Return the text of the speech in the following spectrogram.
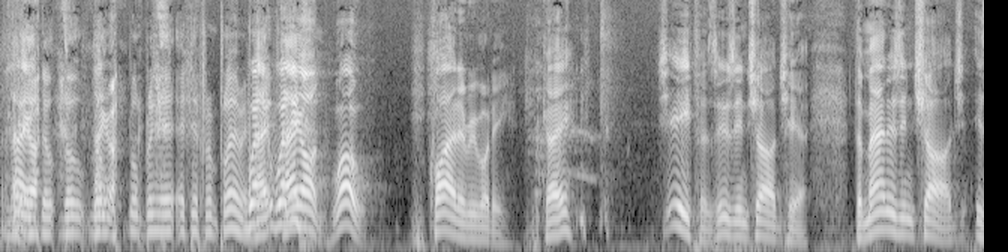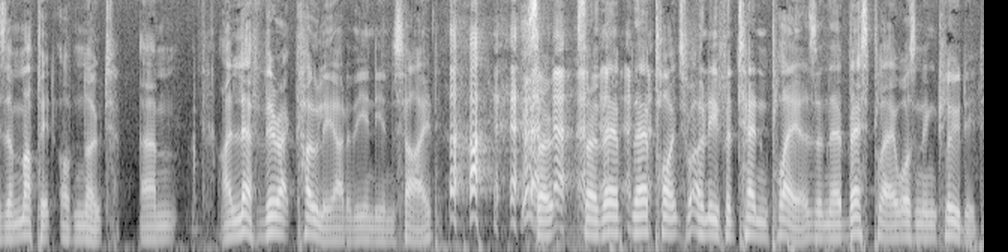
Hang think on. They'll, they'll, Hang they'll, on. they'll bring a, a different player in. Hang- hang on. Whoa. Quiet, everybody. Okay? Jeepers, who's in charge here? The man who's in charge is a Muppet of note. Um, I left Virat Kohli out of the Indian side. so so their, their points were only for 10 players, and their best player wasn't included.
